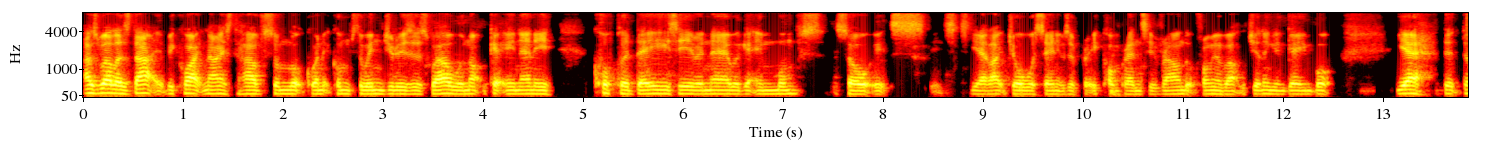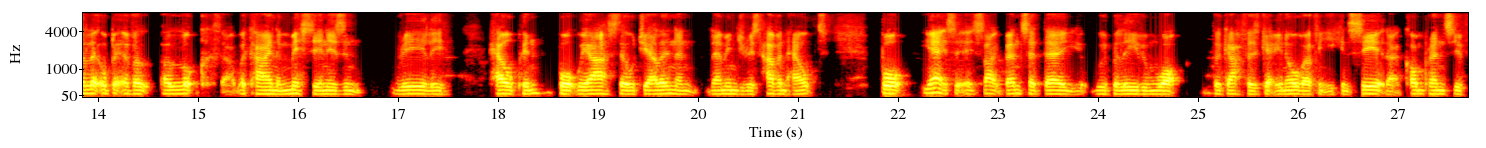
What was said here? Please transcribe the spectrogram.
as well as that, it'd be quite nice to have some luck when it comes to injuries as well. We're not getting any couple of days here and there. We're getting months, so it's it's yeah, like Joe was saying, it was a pretty comprehensive roundup from him about the Gillingham game. But yeah, the, the little bit of a, a look that we're kind of missing isn't really helping, but we are still gelling, and them injuries haven't helped. But yeah, it's it's like Ben said there. We believe in what the gaffer's getting over. I think you can see it. That comprehensive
